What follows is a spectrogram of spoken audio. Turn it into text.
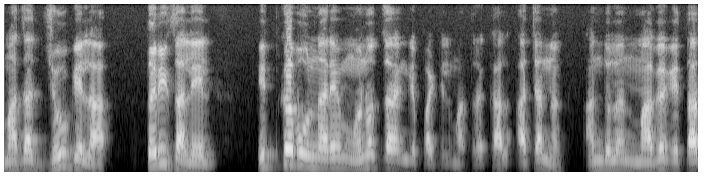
माझा जीव गेला तरी चालेल. इतकं बोलणारे मनोज जरांगे पाटील मात्र काल अचानक आंदोलन मागं घेतात.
